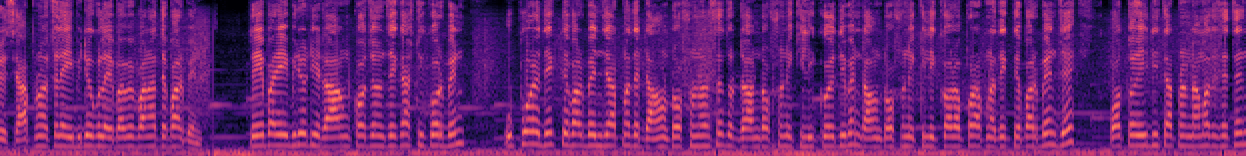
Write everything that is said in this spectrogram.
রয়েছে। আপনারা চাইলে এই ভিডিওগুলো এভাবে বানাতে পারবেন। তো এবার এই ভিডিওটি রাউন্ড করার জন্য যে কাজটি করবেন উপরে দেখতে পারবেন যে আপনাদের ডাউনট অপশন আছে, তো ডাউনলোড অপশনে ক্লিক করে দিবেন। ডাউনট অপশনে ক্লিক করার পর আপনারা দেখতে পারবেন যে কত এডিট আপনার নামাতে চাইছেন,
